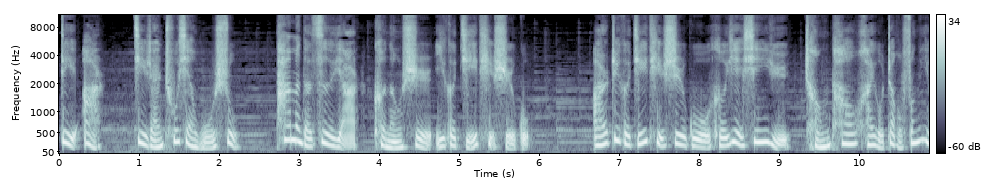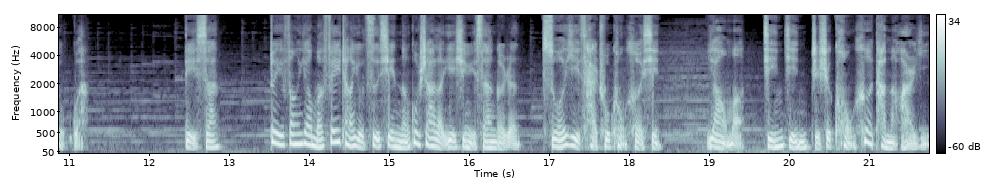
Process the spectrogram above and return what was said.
第二，既然出现无数，他们的字眼儿可能是一个集体事故，而这个集体事故和叶新宇、程涛还有赵峰有关。第三，对方要么非常有自信能够杀了叶新宇三个人，所以才出恐吓信；要么仅仅只是恐吓他们而已。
